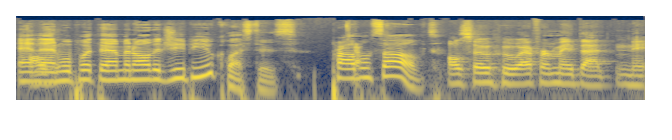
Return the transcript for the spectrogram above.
and then we'll put them in all the GPU clusters. Problem solved. Also, whoever made that na-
